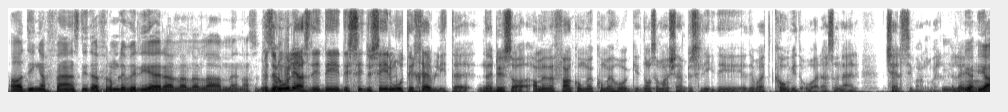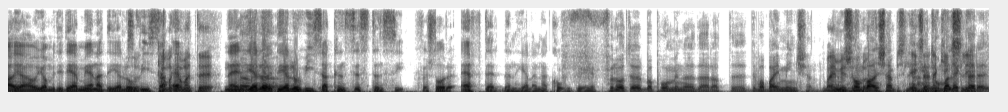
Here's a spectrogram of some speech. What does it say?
ah, det är inga fans, det är därför de levererar, la la la Men alltså Men det som- roliga är alltså, det, det, det, du säger emot dig själv lite när du sa ja men vem fan kommer komma ihåg de som vann Champions League? Det, det var ett covid-år, alltså när Chelsea vann väl? Eller? Ja, ja, ja, ja, men det är det jag menar, det gäller att visa kan man, kan man inte... Nej, Men, det, gäller, eh, det gäller att visa consistency, förstår du? Efter den hela den här covid-grejen Förlåt, jag vill bara påminna dig där att eh, det var Bayern München Bayern München, som vann Champions League när tomma läktare.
